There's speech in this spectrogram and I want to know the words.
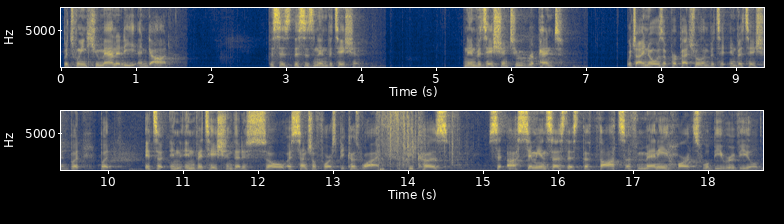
between humanity and God. This is, this is an invitation, an invitation to repent, which I know is a perpetual invita- invitation, but, but it's a, an invitation that is so essential for us because why? Because uh, Simeon says this the thoughts of many hearts will be revealed.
